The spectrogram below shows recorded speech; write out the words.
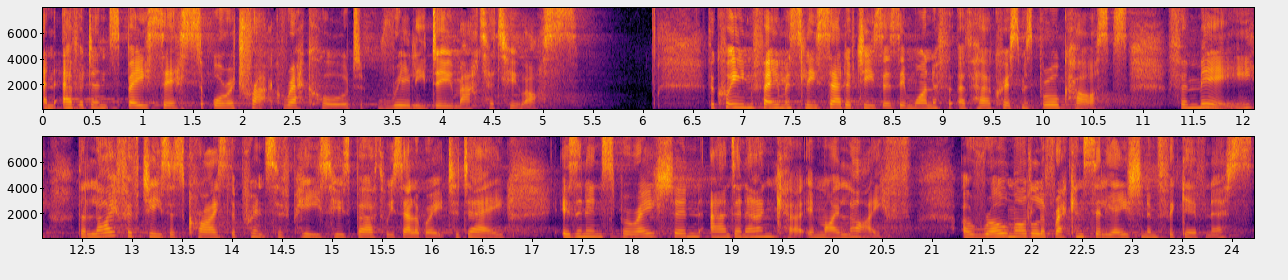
an evidence basis, or a track record really do matter to us. The Queen famously said of Jesus in one of, of her Christmas broadcasts For me, the life of Jesus Christ, the Prince of Peace, whose birth we celebrate today, is an inspiration and an anchor in my life, a role model of reconciliation and forgiveness.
